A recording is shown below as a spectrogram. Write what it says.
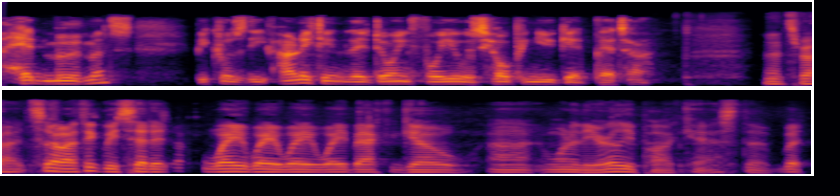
head movements because the only thing that they're doing for you is helping you get better that's right so i think we said it way way way way back ago uh, in one of the early podcasts though, but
